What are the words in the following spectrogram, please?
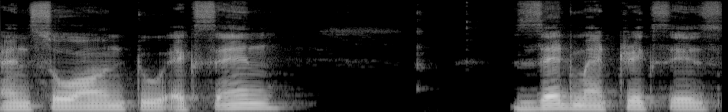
and so on to xn. Z matrix is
